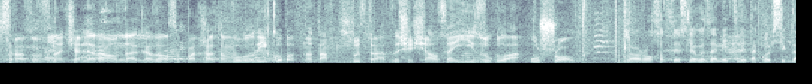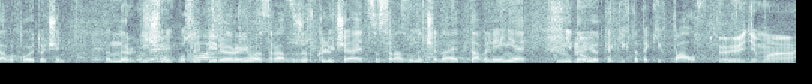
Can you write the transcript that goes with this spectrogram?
Сразу в начале раунда оказался поджатым в угол Якубов, но там быстро защищался и из угла ушел. Но Рохас, если вы заметили, такой всегда выходит очень энергичный после перерыва, сразу же включается, сразу начинает давление, не Ну, дает каких-то таких пауз. Видимо,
